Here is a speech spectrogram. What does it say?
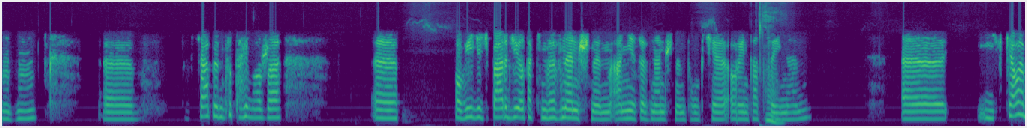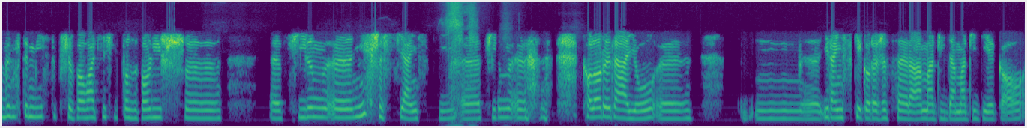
Mhm. E, chciałabym tutaj może e, powiedzieć bardziej o takim wewnętrznym, a nie zewnętrznym punkcie orientacyjnym. E, I chciałabym w tym miejscu przywołać, jeśli pozwolisz, e, e, film niechrześcijański, film Kolory Raju mm, irańskiego reżysera Majida Majidiego.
